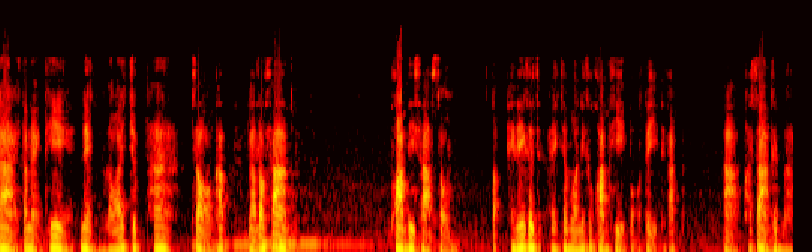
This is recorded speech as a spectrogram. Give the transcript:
ได้ตำแหน่งที่ 100.5 2 ครับ เราต้องสร้างความถี่สะสมอันนี้คือไอ้จำนวนนี้คือความถี่ปกตินะครับอ่าเขาสร้างขึ้นมา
